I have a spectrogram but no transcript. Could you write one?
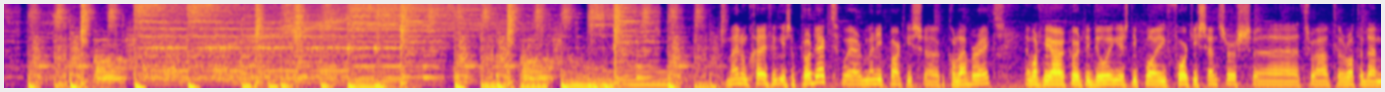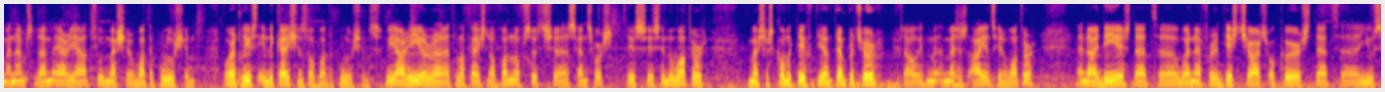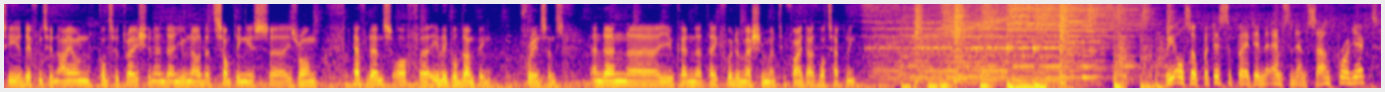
Mijn omgeving is a project where many parties uh, collaborate. And what we are currently doing is deploying 40 sensors uh, throughout the Rotterdam and Amsterdam area to measure water pollution, or at least indications of water pollution. We are here uh, at the location of one of such uh, sensors. This is in the water, measures conductivity and temperature, so it me measures ions in water. And the idea is that uh, whenever a discharge occurs that uh, you see a difference in ion concentration and then you know that something is, uh, is wrong. Evidence of uh, illegal dumping, for instance. And then uh, you can uh, take further measurement to find out what's happening. We also participate in the Amsterdam Sound project,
